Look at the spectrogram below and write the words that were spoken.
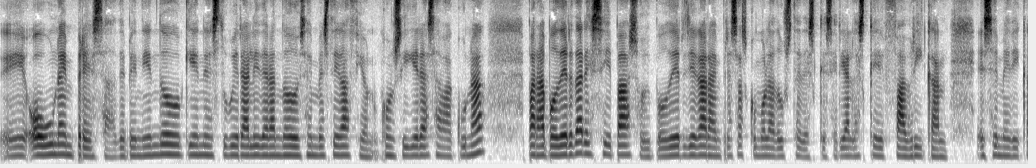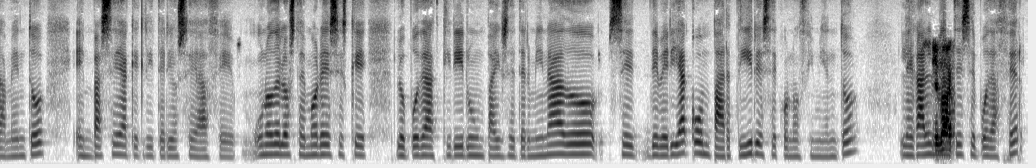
eh, o una empresa, dependiendo quién estuviera liderando esa investigación, consiguiera esa vacuna, para poder dar ese paso y poder llegar a empresas como la de ustedes, que serían las que fabrican ese medicamento, ¿en base a qué criterio se hace? Uno de los temores es que lo pueda adquirir un país determinado. ¿Se debería compartir ese conocimiento? ¿Legalmente se puede hacer?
